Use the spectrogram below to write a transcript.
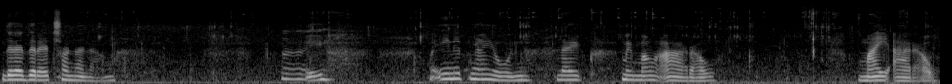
dire-diretso na lang. Ay, mainit ngayon. Like, may mga araw. May araw.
